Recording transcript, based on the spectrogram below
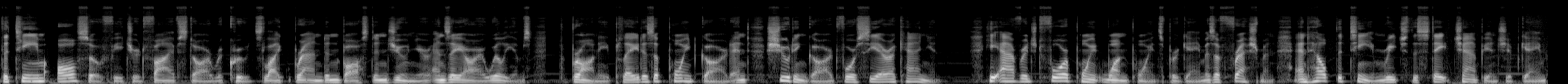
The team also featured five-star recruits like Brandon Boston Jr. and Ziaire Williams. Bronny played as a point guard and shooting guard for Sierra Canyon. He averaged 4.1 points per game as a freshman and helped the team reach the state championship game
